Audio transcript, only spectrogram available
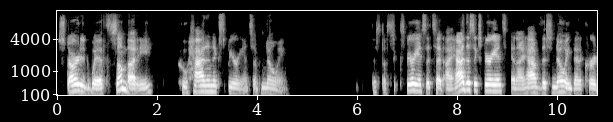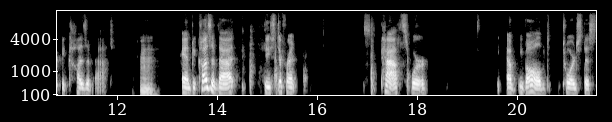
started with somebody who had an experience of knowing this, this experience that said i had this experience and i have this knowing that occurred because of that mm. and because of that these different paths were evolved towards this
